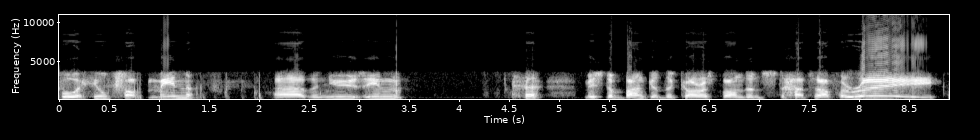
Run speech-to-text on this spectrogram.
for Hilltop Men. Uh, the news in. Mr. Bunker, the correspondent, starts off. Hooray!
